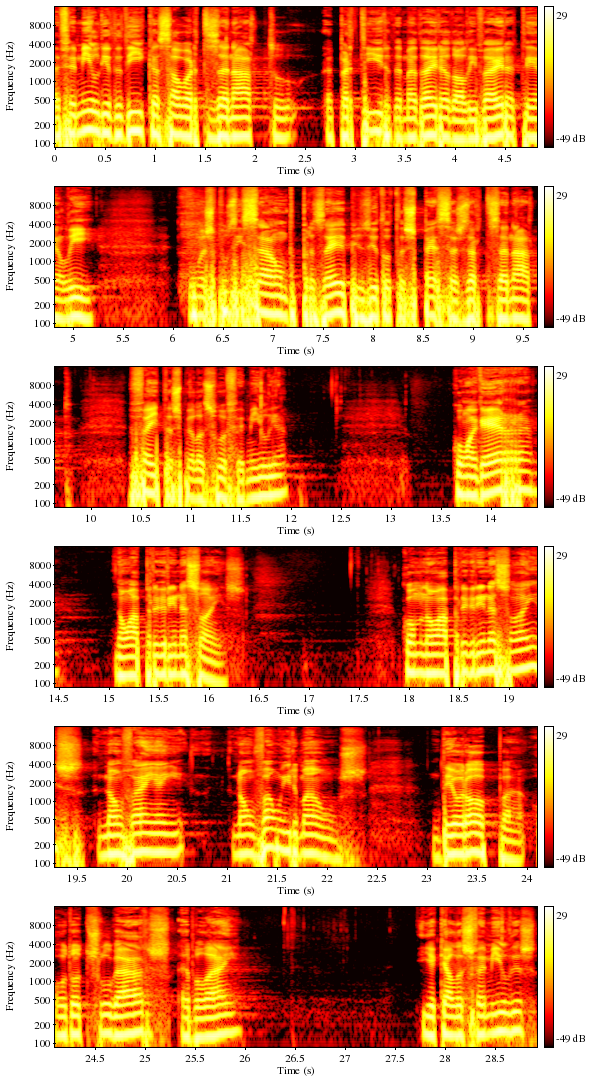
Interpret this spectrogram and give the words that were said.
A família dedica-se ao artesanato a partir da madeira de oliveira, tem ali uma exposição de presépios e de outras peças de artesanato feitas pela sua família. Com a guerra, não há peregrinações. Como não há peregrinações, não, vêm, não vão irmãos da Europa ou de outros lugares a Belém e aquelas famílias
